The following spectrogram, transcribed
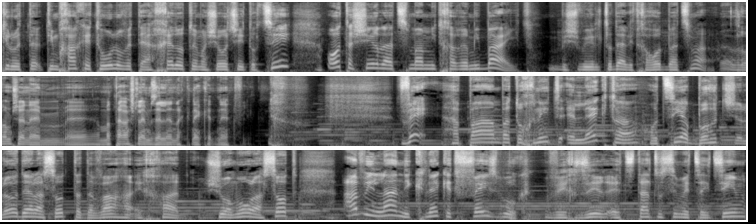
כאילו, ת, תמחק את הולו ותאחד אותו עם השירות שהיא תוציא, או תשאיר לעצמה מתחרה מבית, בשביל, אתה יודע, להתחרות בעצמה. זה לא משנה, הם, אה, המטרה שלהם זה לנקנק את נטפליקס. והפעם בתוכנית אלקטרה הוציאה בוט שלא יודע לעשות את הדבר האחד שהוא אמור לעשות. אבי לן נקנק את פייסבוק והחזיר את סטטוסים מצייצים.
